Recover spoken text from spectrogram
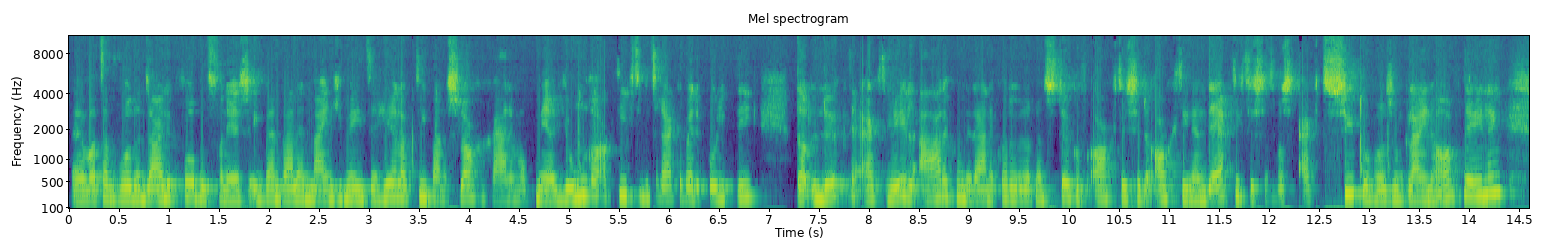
wat daar bijvoorbeeld een duidelijk voorbeeld van is. Ik ben wel in mijn gemeente heel actief aan de slag gegaan om ook meer jongeren actief te betrekken bij de politiek. Dat lukte echt heel aardig. Want uiteindelijk hadden we er een stuk of acht tussen de 18 en 30. Dus dat was echt super voor zo'n kleine afdeling.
